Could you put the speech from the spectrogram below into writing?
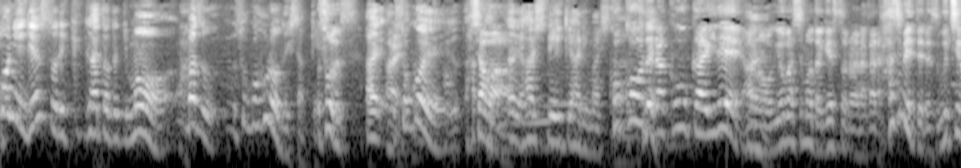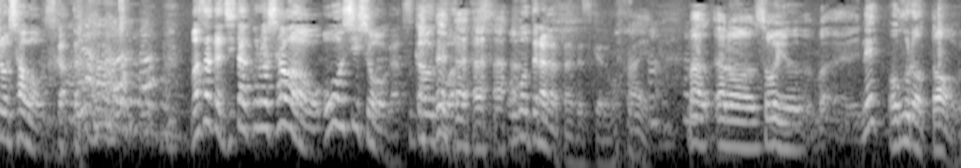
こにゲストで聞かれた時もまずそこ風呂でしたっけ？そうです。はい、はい。そこへシャワー。はい走っていきはりました。ここで落語会で、あの、はい。呼ばしてもらったゲストの中で初めてです。うちのシャワーを使った。まさか自宅のシャワーを大師匠が使うとは。思ってなかったんですけども。はい、まああのそういうまあねお風呂と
